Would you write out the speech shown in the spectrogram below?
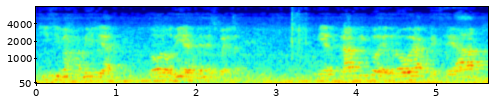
muchísimas familias todos los días en Venezuela, ni el tráfico de drogas que se ha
